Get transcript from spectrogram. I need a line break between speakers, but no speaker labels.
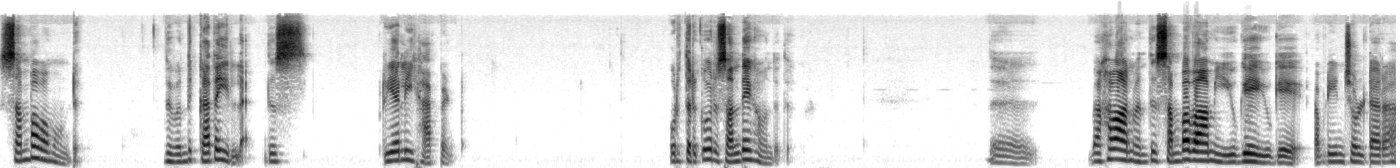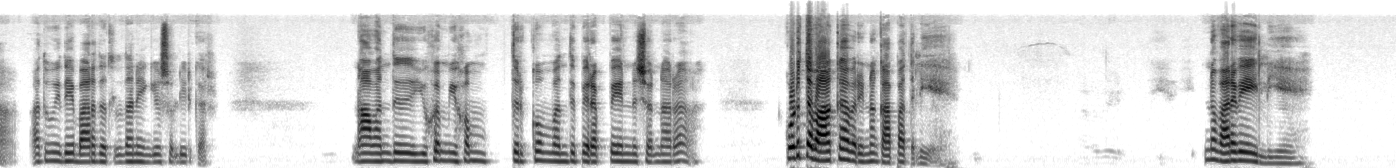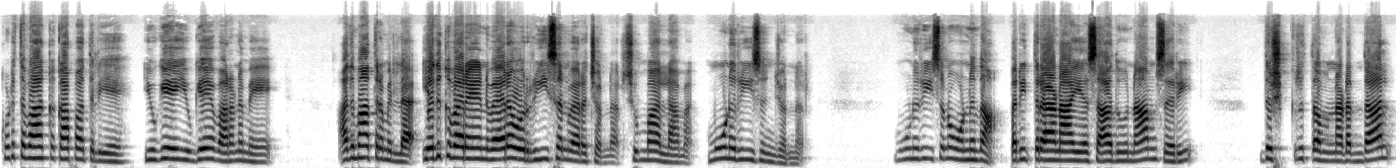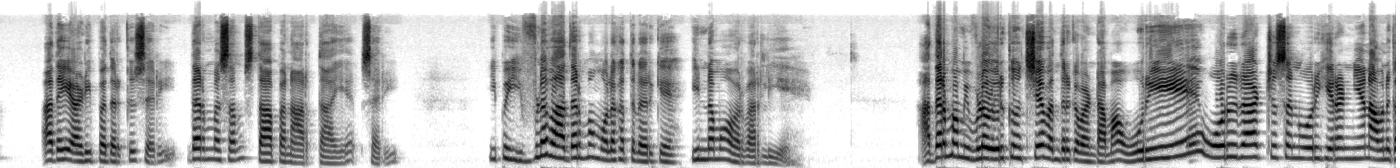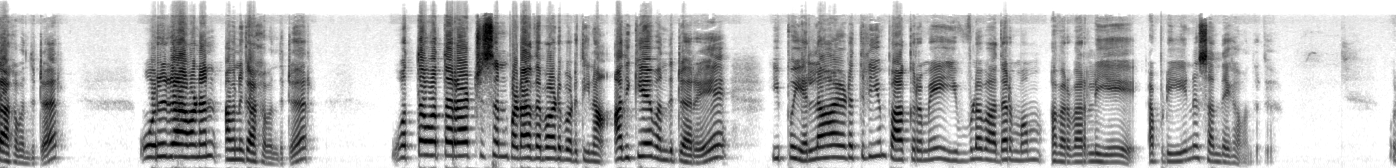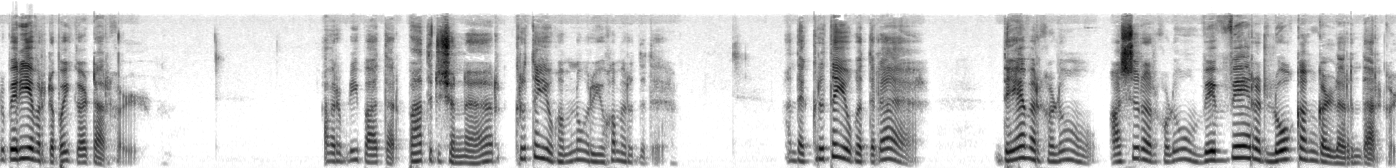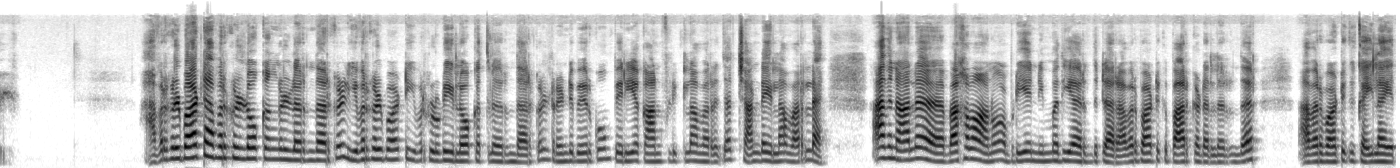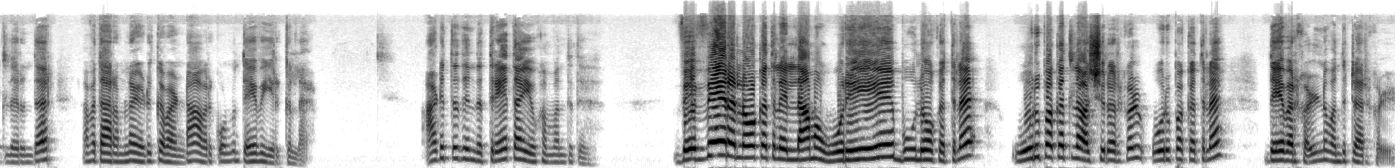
சம்பவம் உண்டு. இது வந்து கதை இல்லை. திஸ் ரியலி ஹேப்பன்ட் ஒருத்தருக்கு ஒரு சந்தேகம் வந்தது. பகவான் வந்து சம்பவாமி யுகே யுகே அப்படின்னு சொல்லிட்டாரா? அதுவும் இதே பாரதத்தில் தானே எங்கேயோ சொல்லியிருக்கார். நான் வந்து யுகம் யுகத்திற்கும் வந்து பிறப்பேன்னு சொன்னாரா? கொடுத்த வாக்கை அவர் இன்னும் காப்பாற்றலையே இன்னும் வரவே இல்லையே. கொடுத்த வாக்கை காப்பாற்றலையே யுகே யுகே வரணுமே. அது மாத்திரம் இல்லை எதுக்கு வரேன்னு வேற ஒரு ரீசன் வேற சொன்னார். சும்மா இல்லாமல் மூணு ரீசன் சொன்னார். மூணு ரீசனும் ஒன்று தான் பரித்ராணாய சாதுனாம் சரி. துஷ்கிருத்தம் நடந்தால் அதை அழிப்பதற்கு சரி. தர்மசம் ஸ்தாபனார்த்தாய சரி. இப்போ இவ்வளவு அதர்மம் உலகத்தில் இருக்கே. இன்னமும் அவர் வரலையே. அதர்மம் இவ்வளோ இருக்குச்சே வந்திருக்க வேண்டாமா? ஒரே ஒரு ராட்சசன் ஒரு ஹிரண்யன் அவனுக்காக வந்துட்டார். ஒரு ராவணன் அவனுக்காக வந்துட்டார். ஒத்த ஒத்த ராட்சசன் படாத பாடுபடுத்தினான் அதுக்கே வந்துட்டாரே. இப்போ எல்லா இடத்துலையும் பார்க்குறோமே இவ்வளவு அதர்மம் அவர் வரலையே அப்படின்னு சந்தேகம் வந்தது. ஒரு பெரியவர்கிட்ட போய் கேட்டார்கள். அவர் இப்படி பார்த்தார். பார்த்துட்டு சொன்னார் கிருத்த யுகம்னு ஒரு யுகம் இருந்தது. அந்த கிருத்த யுகத்தில் தேவர்களும் அசுரர்களும் வெவ்வேறு லோகங்களில் இருந்தார்கள். அவர்கள் பாட்டு அவர்கள் லோக்கங்களில் இருந்தார்கள் இவர்கள் பாட்டு இவர்களுடைய லோக்கத்தில் இருந்தார்கள். ரெண்டு பேருக்கும் பெரிய கான்ஃப்ளிக்ட்லாம் வரதா சண்டையெல்லாம் வரல. அதனால் பகவானும் அப்படியே நிம்மதியாக இருந்துட்டார். அவர் பாட்டுக்கு பார்க்கடலில் இருந்தார் அவர் பாட்டுக்கு கைலாயத்தில் இருந்தார். அவதாரம்லாம் எடுக்க வேண்டாம் அவருக்கு ஒன்றும் தேவை இருக்கல. அடுத்தது இந்த திரேதா யுகம் வந்தது. வெவ்வேறு லோகத்தில் இல்லாமல் ஒரே பூலோகத்தில் ஒரு பக்கத்தில் அசுரர்கள் ஒரு பக்கத்தில் தேவர்கள்னு வந்துட்டார்கள்.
